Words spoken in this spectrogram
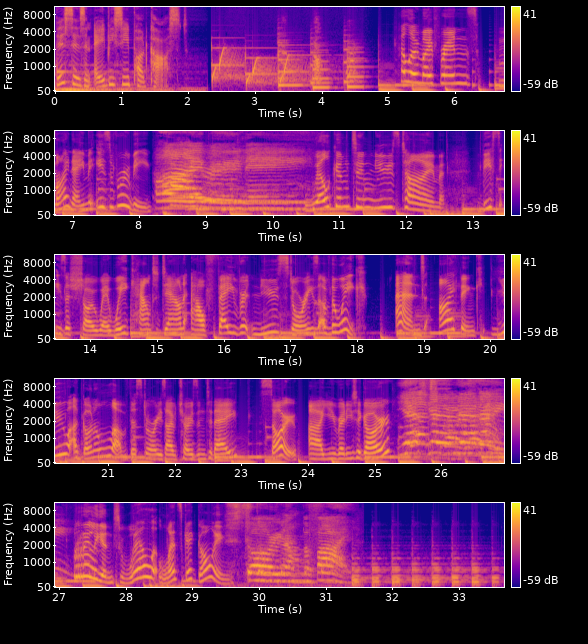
This is an ABC podcast. Hello, my friends. My name is Ruby. Hi, Ruby. Welcome to News Time. This is a show where we count down our favourite news stories of the week. And I think you are gonna love the stories I've chosen today. So, are you ready to go? Yes, we're ready. Brilliant! Well, let's get going. Story number five.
